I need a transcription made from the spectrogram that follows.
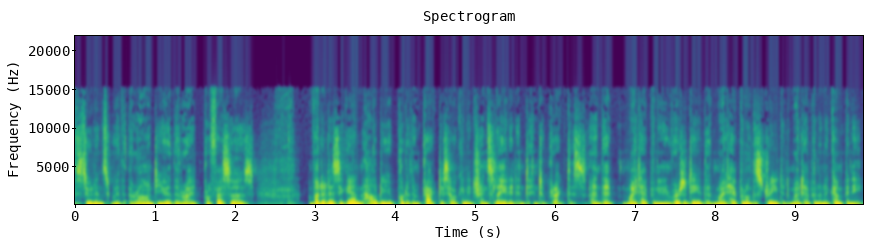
students with around you, the right professors. But it is again, how do you put it in practice? How can you translate it into, into practice? And that might happen in university, that might happen on the street, it might happen in a company.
